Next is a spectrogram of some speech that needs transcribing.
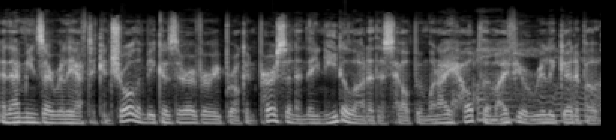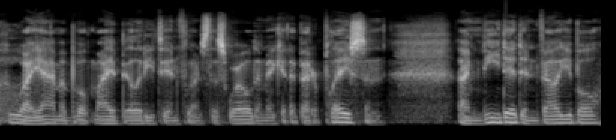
And that means I really have to control them because they're a very broken person and they need a lot of this help. And when I help them, I feel really good about who I oh. am, about my ability to influence this world and make it a better place. And I'm needed and valuable.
